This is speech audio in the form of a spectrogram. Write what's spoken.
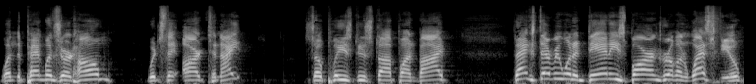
when the Penguins are at home, which they are tonight. So please do stop on by. Thanks to everyone at Danny's Bar and Grill in Westview.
